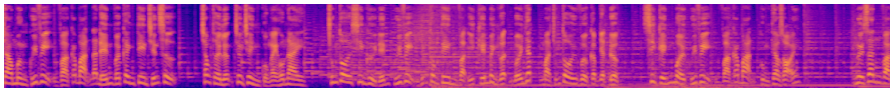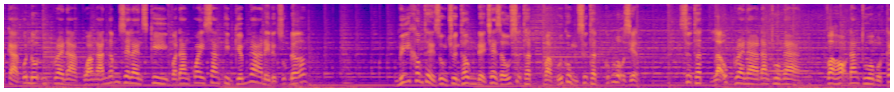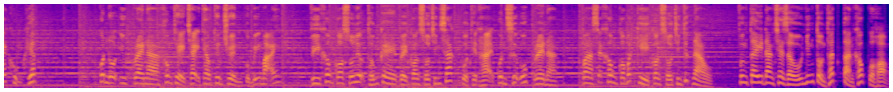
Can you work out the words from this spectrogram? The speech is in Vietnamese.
Chào mừng quý vị và các bạn đã đến với kênh tin chiến sự. Trong thời lượng chương trình của ngày hôm nay, chúng tôi xin gửi đến quý vị những thông tin và ý kiến bình luận mới nhất mà chúng tôi vừa cập nhật được. Xin kính mời quý vị và các bạn cùng theo dõi. Người dân và cả quân đội Ukraine quá ngán ngẫm Zelensky và đang quay sang tìm kiếm Nga để được giúp đỡ. Mỹ không thể dùng truyền thông để che giấu sự thật và cuối cùng sự thật cũng lộ diện. Sự thật là Ukraine đang thua Nga và họ đang thua một cách khủng khiếp. Quân đội Ukraine không thể chạy theo tuyên truyền của Mỹ mãi vì không có số liệu thống kê về con số chính xác của thiệt hại quân sự Ukraine và sẽ không có bất kỳ con số chính thức nào. Phương Tây đang che giấu những tổn thất tàn khốc của họ.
